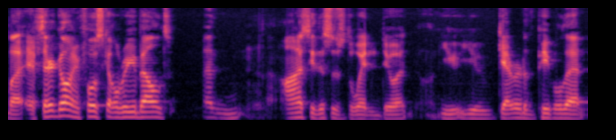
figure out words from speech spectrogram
but if they're going full scale rebuild, uh, honestly, this is the way to do it. You you get rid of the people that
